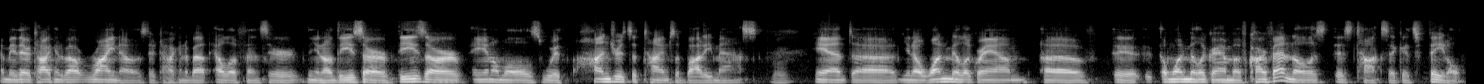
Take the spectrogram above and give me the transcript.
I mean, they're talking about rhinos. They're talking about elephants. They're, you know, these are these are animals with hundreds of times the body mass. Right. And uh, you know, one milligram of uh, one milligram of carfentanil is, is toxic. It's fatal.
